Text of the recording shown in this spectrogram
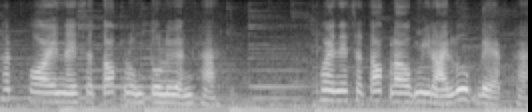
คัดพลอยในสต็อกลงตัวเรือนค่ะพลอยในสต็อกเรามีหลายรูปแบบค่ะ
